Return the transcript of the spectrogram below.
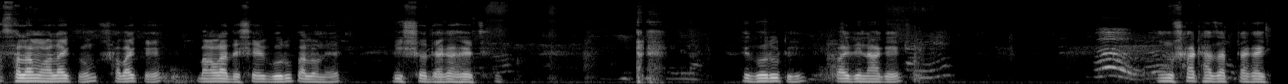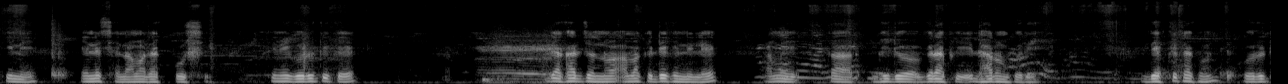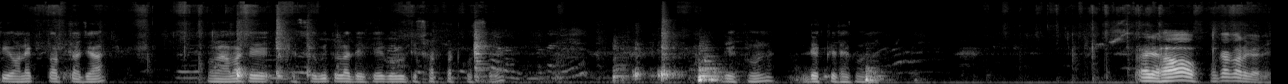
আসসালামু আলাইকুম। সবাইকে বাংলাদেশের গরু পালনের দৃশ্য দেখা হয়েছে। এই গরুটি কয়েকদিন আগে উনষাট হাজার টাকায় কিনে এনেছেন আমার এক পড়শি। তিনি গরুটিকে দেখার জন্য আমাকে ডেকে নিলে আমি তার ভিডিওগ্রাফি ধারণ করি। দেখতে থাকুন, গরুটি অনেক তরতাজা এবং আমাকে ছবি তোলা দেখে গরুটি ছটপট করছে। দেখুন, দেখতে থাকুন। আরে হাও ওকা করে গাড়ি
